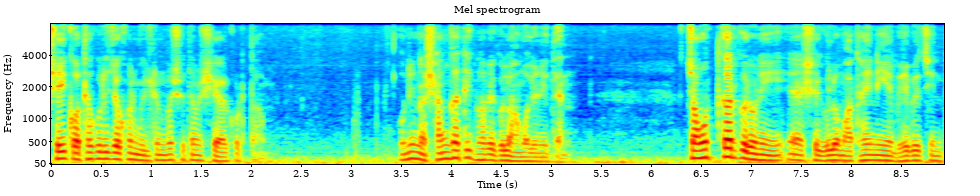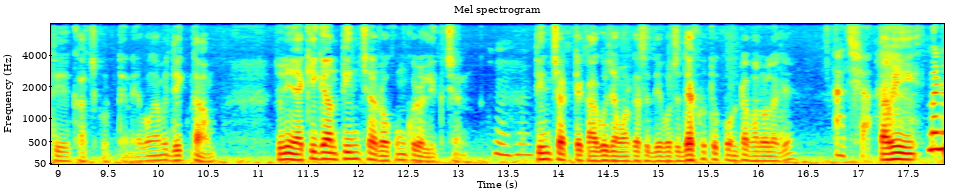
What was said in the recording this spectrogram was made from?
সেই কথাগুলি যখন মিল্টন ভাইয়ের সাথে আমি শেয়ার করতাম উনি না সাংঘাতিকভাবে এগুলো আমলে নিতেন। চমৎকার করে উনি সেগুলো মাথায় নিয়ে ভেবে চিন্তে কাজ করতেন এবং আমি দেখতাম যে উনি একই গান তিন চার রকম করে লিখছেন। তিন চারটে কাগজ আমার কাছে দিয়ে বলছে দেখো তো কোনটা ভালো লাগে। আচ্ছা। আমি মানে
